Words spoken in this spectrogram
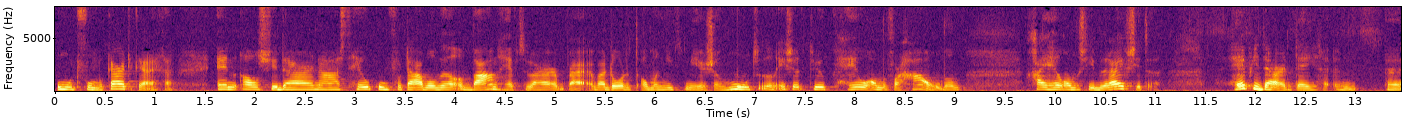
om het voor elkaar te krijgen. En als je daarnaast heel comfortabel wel een baan hebt, waar, waardoor het allemaal niet meer zo moet, dan is het natuurlijk een heel ander verhaal. Dan ga je heel anders in je bedrijf zitten. Heb je daarentegen een, uh,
